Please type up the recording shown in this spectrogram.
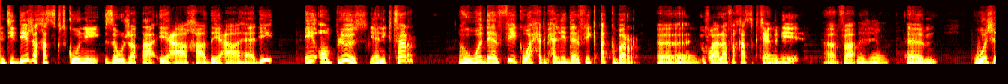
انت ديجا خاصك تكوني زوجة طائعة خاضعة هذه إي أون بلوس يعني أكثر هو دار فيك واحد بحال اللي دار فيك أكبر آه فوالا فخاصك تعبديه آه ف واش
